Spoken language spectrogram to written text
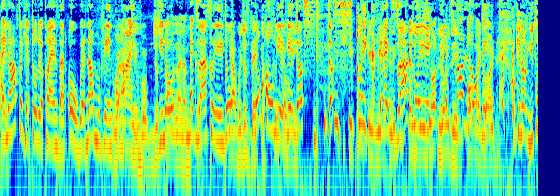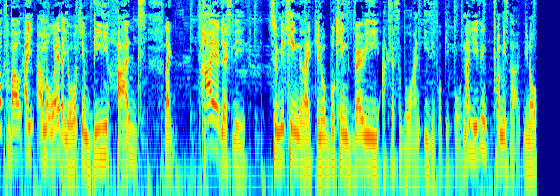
I know after you had told your clients that, oh, we're now moving We're online. active, you know, online and meet us. exactly. Don't, Yeah, we're just there. Don't call me again. away. Just just click. away, and they keep telling you Exactly. It's not loading. It's not Oh my god. Okay, now you talked about. I, I'm aware that you're working really hard, like tirelessly, to making like you know booking very accessible and easy for people. Now you even promise that you know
